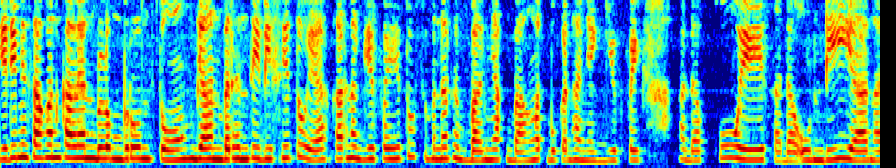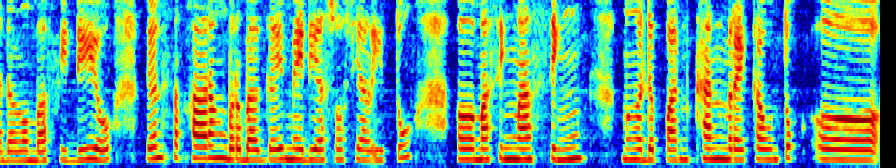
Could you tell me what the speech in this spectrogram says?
Jadi misalkan kalian belum beruntung jangan berhenti di situ ya karena giveaway itu sebenarnya banyak banget. Bukan hanya giveaway ada kuis ada undian ada lomba video. Dan sekarang berbagai media sosial itu eh, masing-masing uh, mengedepankan mereka untuk uh,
